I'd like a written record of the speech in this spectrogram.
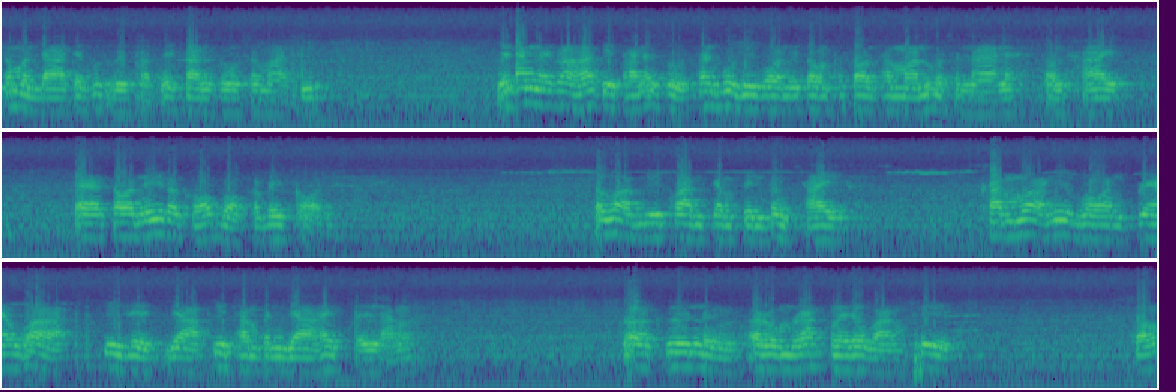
ของบรรดาแต่พุทธบริษัทในการทรงสมาธิและท่านในมหาติฐานสูตร ท่านพูดนิวรณ์ในตอนตอนธรรมานุปัสสนานะตอนท้าย แต่ตอนนี้เราขอบอกกันไว้ก่อน เพราะว่ามีความจำเป็นต้องใช้คำว่านิวรณ์แปลว่ากิเลสหยาบที่ทำปัญญาให้ไปหลัง ก็คือหนึ่งอารมณ์รักในระหว่างเพศสอง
